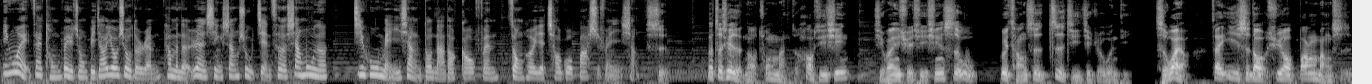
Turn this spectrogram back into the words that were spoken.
因为在同辈中比较优秀的人，他们的韧性商数检测项目呢，几乎每一项都拿到高分，总和也超过八十分以上。是。那这些人、哦，充满着好奇心，喜欢学习新事物，会尝试自己解决问题。此外啊，在意识到需要帮忙时，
